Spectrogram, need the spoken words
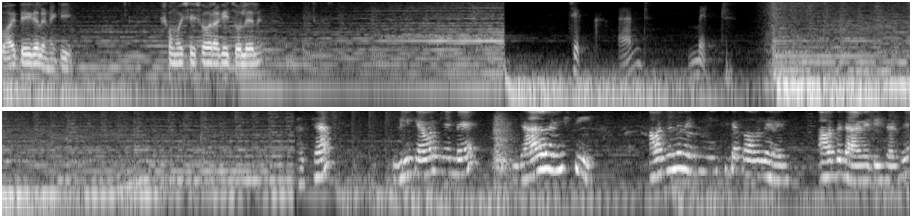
ভয় পেয়ে গেলে নাকি? সময় শেষ হওয়ার আগেই চলে এলে। চেক অ্যান্ড মেট আচ্ছা এগুলি কেমন খেতে ঝাল মিষ্টি? আমার জন্য না একটু মিষ্টিটা কম নেবেন। আমার তো ডায়াবেটিস আছে।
